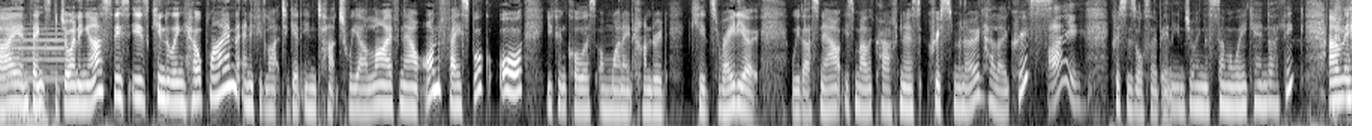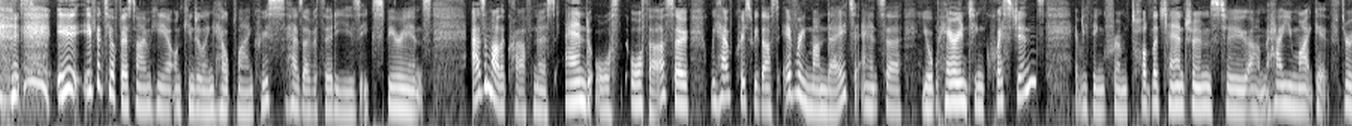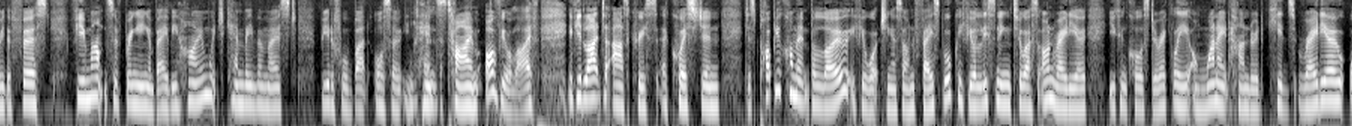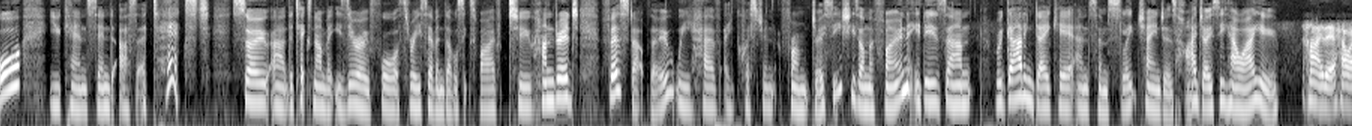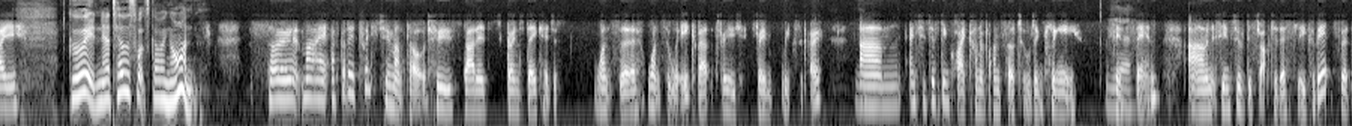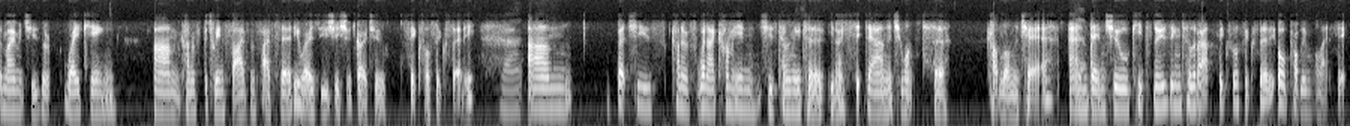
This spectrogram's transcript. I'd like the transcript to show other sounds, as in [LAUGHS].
Hi, and thanks for joining us. This is Kinderling Helpline, and if you'd like to get in touch, we are live now on Facebook, or you can call us on 1 800 Kids Radio. With us now is Mothercraft nurse Chris Minogue. Hello, Chris. Hi. Chris has also been enjoying the summer weekend, I think. Um, [LAUGHS] if it's your first time here on Kinderling Helpline, Chris has over 30 years' experience as a mothercraft nurse and author. So we have Chris with us every Monday to answer your [LAUGHS] parenting questions, everything from toddler tantrums to um, how you might get through the first few months of bringing a baby home, which can be the most beautiful but also intense [LAUGHS] time of your life. If you'd like to ask Chris a question, just pop your comment below if you're watching us on Facebook. If you're listening to us on radio, you can call us directly on 1 800 Kids Radio or or you can send us a text. So uh, the text number is 0437 First up, though, we have a question from Josie. She's on the phone. It is um, regarding daycare and some sleep changes. Hi, Josie. How are you? Hi there. How are you? Good. Now tell us what's going on. So my I've got a 22 month old who started going to daycare just once a once a week about three three weeks ago. Yeah. Um, and she's just been quite kind of unsettled and clingy since yeah. then. Um, and it seems to have disrupted her sleep a bit. So at the moment she's waking um, kind of between 5 and 5.30, whereas usually she'd go to 6 or 6.30. Right. Um, but she's kind of, when I come in, she's telling me to, you know, sit down and she wants to cuddle on the chair. And yeah. then she'll keep snoozing till about 6 or 6.30, or probably more like 6.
